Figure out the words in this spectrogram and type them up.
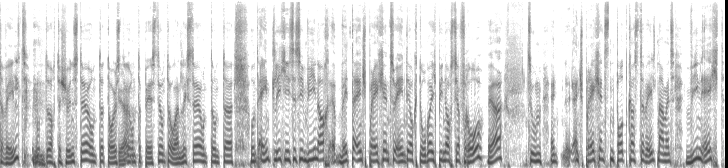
der Welt und auch der schönste und der tollste Ja. und der beste und der ordentlichste und, und, der, und endlich ist es in Wien auch wetterentsprechend zu Ende Oktober. Ich bin auch sehr froh, ja, zum en entsprechendsten Podcast der Welt namens Wien Echt.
